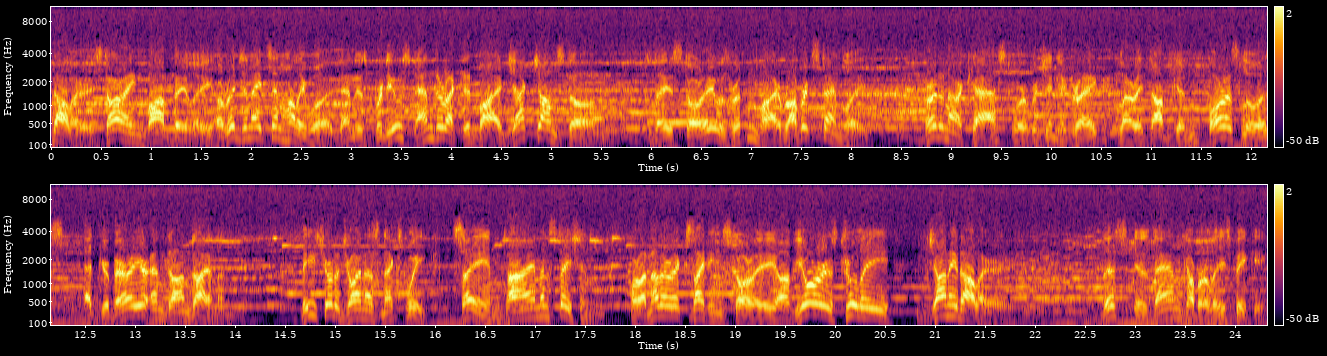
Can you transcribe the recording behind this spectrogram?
$20, starring Bob Bailey, originates in Hollywood and is produced and directed by Jack Johnstone. Today's story was written by Robert Stanley. Heard in our cast were Virginia Gregg, Larry Dobkin, Forrest Lewis, Edgar Barrier, and Don Diamond. Be sure to join us next week, same time and station, for another exciting story of yours truly, Johnny Dollar. This is Dan Cubberly speaking.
